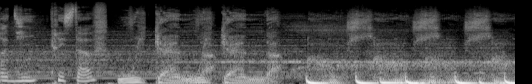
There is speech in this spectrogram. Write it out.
Les vendredis, Christophe. Weekend, weekend. House, house, house, house.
